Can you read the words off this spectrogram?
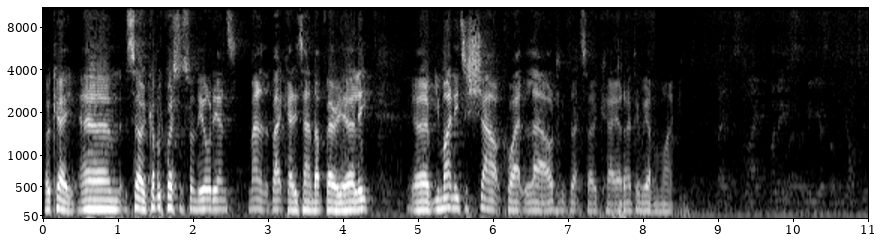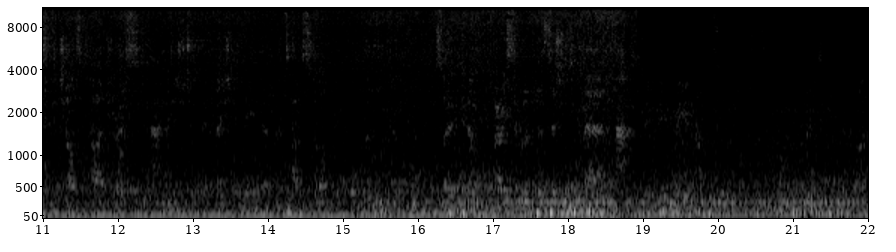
Okay, um, so a couple of questions from the audience. Man at the back had his hand up very early. Uh, you might need to shout quite loud if that's okay. I don't think we have a mic. Thanks. Hi, my name is Emilio Dominiatis, I'm a child psychiatrist and digital innovation leader at Tavistock in Portman. So in a very similar position to Claire, absolutely agree about the tool work.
